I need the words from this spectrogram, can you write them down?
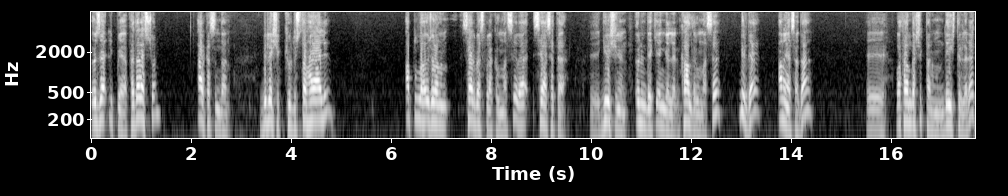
özellik veya federasyon. Arkasından Birleşik Kürdistan hayali. Abdullah Öcalan'ın serbest bırakılması ve siyasete e, girişinin önündeki engellerin kaldırılması. Bir de anayasada e, vatandaşlık tanımının değiştirilerek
